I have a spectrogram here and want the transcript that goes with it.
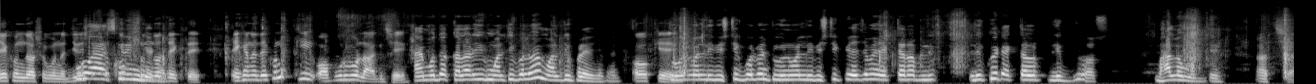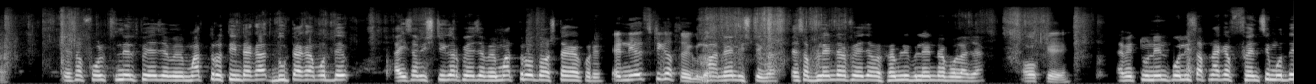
দেখুন দর্শক বন্ধু জিনিসটা খুব সুন্দর দেখতে। এখানে দেখুন কি অপূর্ব লাগছে। এর মধ্যে কালার ইউ মাল্টি বলবেন মাল্টি পেয়ে যাবেন। Okay two in one lipstick বলবেন টু ইন ওয়ান লিপস্টিক পেয়ে যাবেন একটা লিকুইড একটা লিপ গ্লস ভালো মধ্যে। আচ্ছা। এসব ফোল্ড স্নেল পেয়ে যাবেন মাত্র তিন টাকা দু টাকার মধ্যে এইসব স্টিকার পেয়ে যাবেন মাত্র দশ টাকা করে। নেল স্টিকার তো এগুলো? হ্যাঁ নেল স্টিকার এসব ব্লেন্ডার পেয়ে যাবে ফ্যামিলি ব্লেন্ডার বলা যায়। ওকে আমি একটু নেল পলিশ আপনাকে ফ্যান্সি মধ্যে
